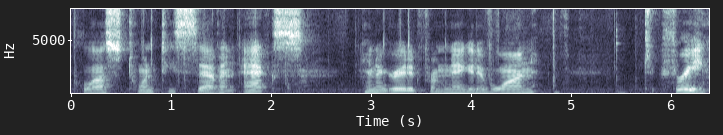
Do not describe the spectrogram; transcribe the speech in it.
plus 27x integrated from negative 1 to 3.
